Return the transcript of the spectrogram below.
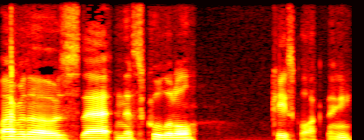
Five of those, that, and this cool little case clock thingy.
